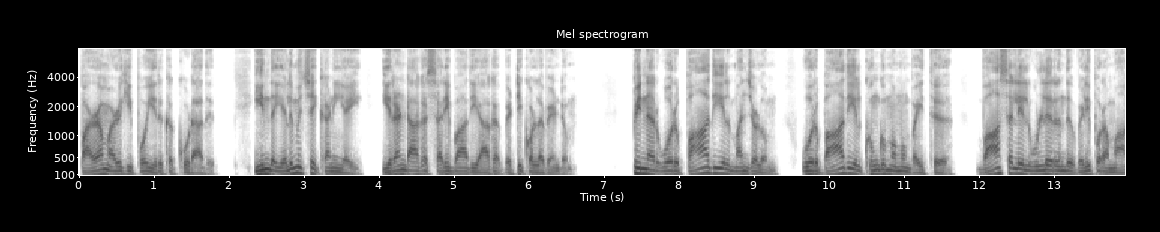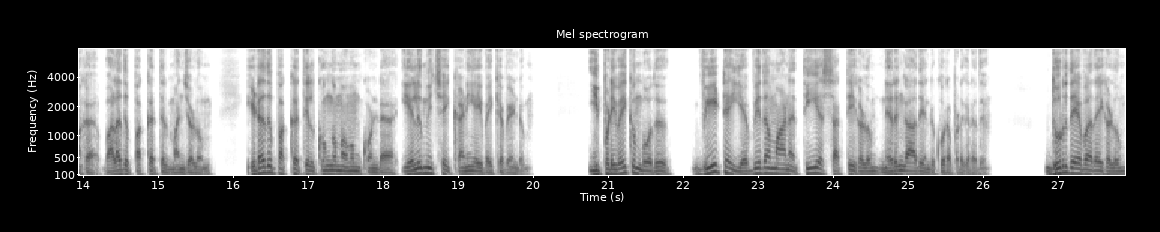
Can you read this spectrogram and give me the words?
பழம் அழுகி போய் இருக்கக்கூடாது இந்த எலுமிச்சை கனியை இரண்டாக சரிபாதியாக வெட்டி கொள்ள வேண்டும். பின்னர் ஒரு பாதியில் மஞ்சளும் ஒரு பாதியில் குங்குமமும் வைத்து வாசலில் உள்ளிருந்து வெளிப்புறமாக வலது பக்கத்தில் மஞ்சளும் இடது பக்கத்தில் குங்குமமும் கொண்ட எலுமிச்சை கனியை வைக்க வேண்டும். இப்படி வைக்கும்போது வீட்டை எவ்விதமான தீய சக்திகளும் நெருங்காது என்று கூறப்படுகிறது. துர்தேவதைகளும்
